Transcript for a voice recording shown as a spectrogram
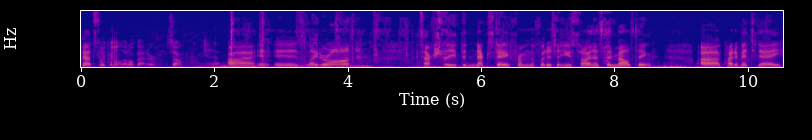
That's looking a little better. So, uh, it is later on. It's actually the next day from the footage that you saw, and it's been melting uh, quite a bit today.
